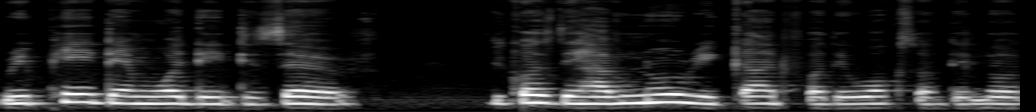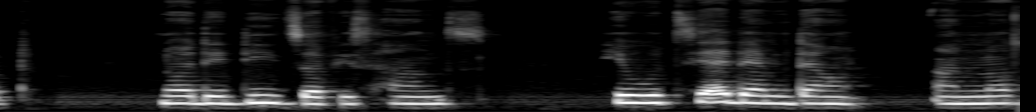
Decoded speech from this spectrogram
Repay them what they deserve, because they have no regard for the works of the Lord, nor the deeds of his hands. He will tear them down and not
